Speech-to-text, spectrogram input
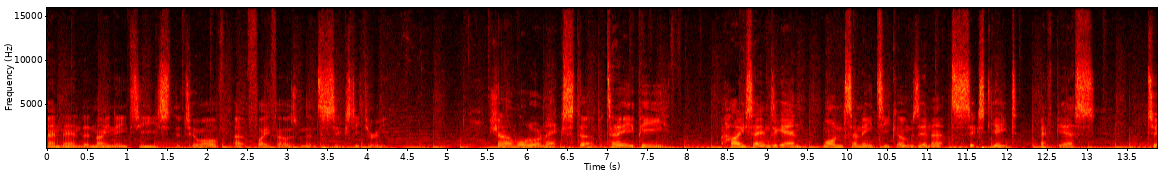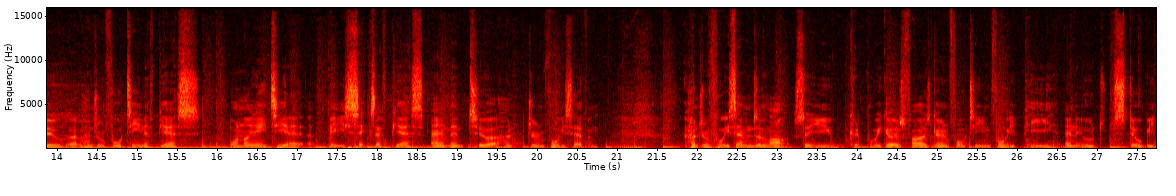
and then the 980s, the two of, at 5063. Shadow Mordor next, uh, 1080p, high settings again, one 780 comes in at 68 FPS, two at 114 FPS, one 980 at 86 FPS, and then two at 147. 147 is a lot, so you could probably go as far as going 1440p and it would still be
